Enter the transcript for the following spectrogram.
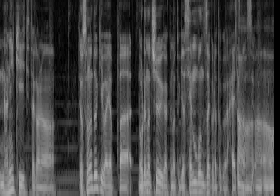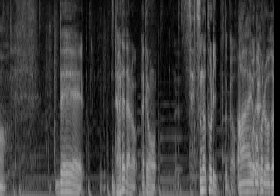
何聞いてたかな？でもその時はやっぱ俺の中学の時は千本桜とかが流行ってたんですよ。あで誰だろう？あでも切なトリップとかわかる？わかるわか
